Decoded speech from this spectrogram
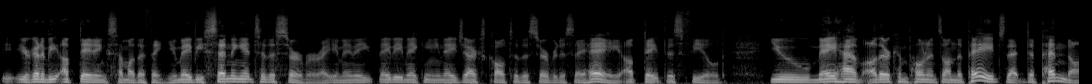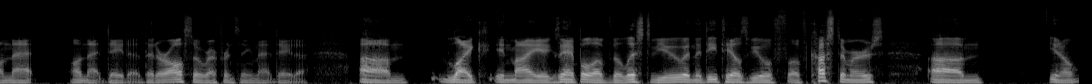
You're going to be updating some other thing. You may be sending it to the server, right? You may be maybe making an AJAX call to the server to say, "Hey, update this field." You may have other components on the page that depend on that on that data that are also referencing that data. Um, like in my example of the list view and the details view of, of customers, um, you know,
